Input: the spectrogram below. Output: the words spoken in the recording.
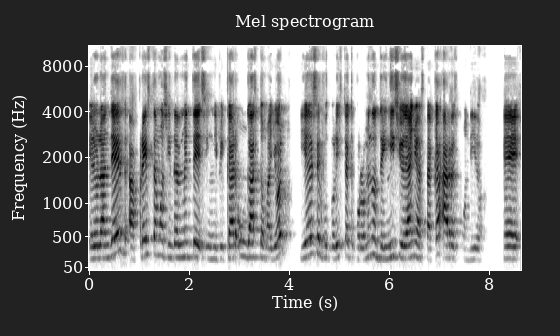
el holandés a préstamos sin realmente significar un gasto mayor y es el futbolista que por lo menos de inicio de año hasta acá ha respondido. Eh,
